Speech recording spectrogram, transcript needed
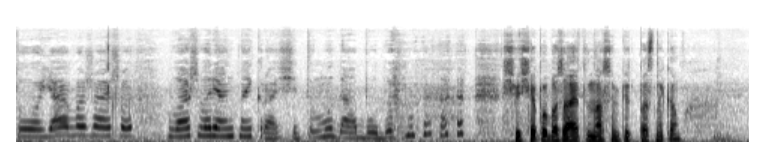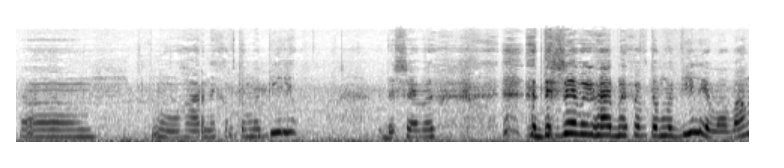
то я вважаю, що ваш варіант найкращий, тому да, буду. Що ще побажаєте нашим підписникам? Гарних автомобілів, дешевих, дешевих гарних автомобілів, а вам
